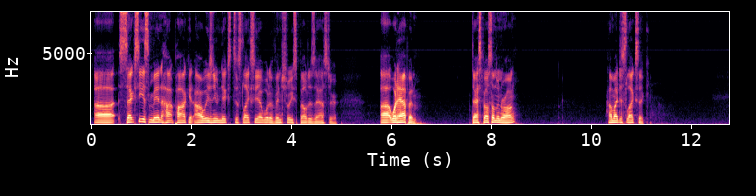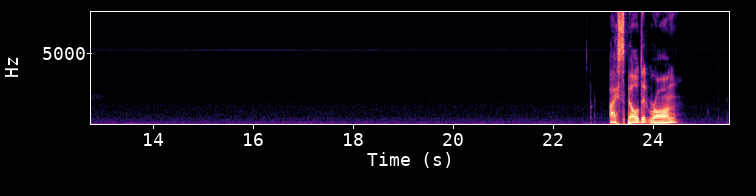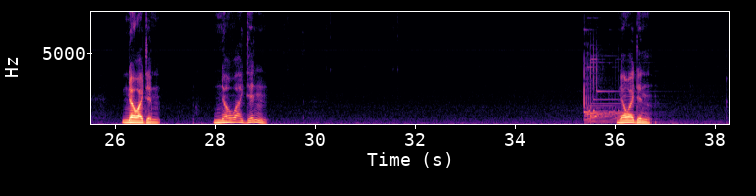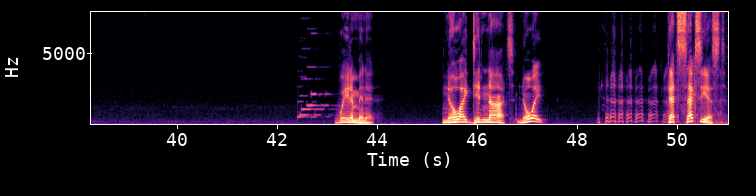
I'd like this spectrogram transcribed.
Uh, sexiest men hot pocket. I always knew Nick's dyslexia would eventually spell disaster. Uh, what happened? Did I spell something wrong? How am I dyslexic? I spelled it wrong? No, I didn't. No, I didn't. No, I didn't. Wait a minute. No, I did not. No, I. That's sexiest.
